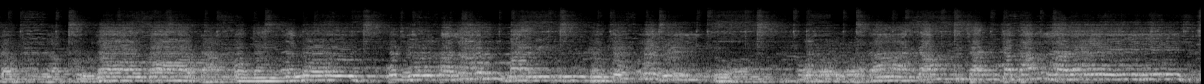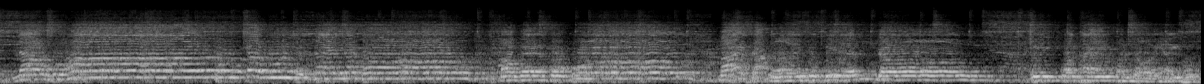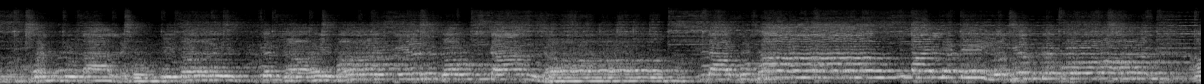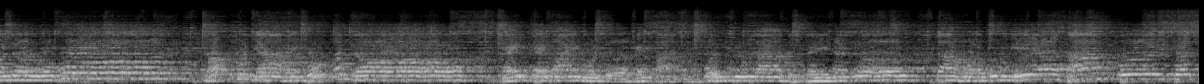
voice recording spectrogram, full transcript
độc lập tự do có đảng có ngành dân lôi quân yêu ta lớn mạnh thường chúc mới bình thường. Quân đội của ta trăm trận trăm thắng là đây. Nào của tổ quốc mãi sáng ngời trên biển đông vinh quang thay quân đội anh hùng quân chúng ta lại cùng đi tới. Chân trời mới tiến công đang chờ. Đào cùng thắng mai lên đi lửa thiên đưa quân. Còn đời của quân, khắp quân nhà hạnh phúc ấm no. Cháy cháy mai ngọn lửa cánh tàn, quân chúng ta được xây đất nước. Ta hội vui nghĩa sáng tươi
